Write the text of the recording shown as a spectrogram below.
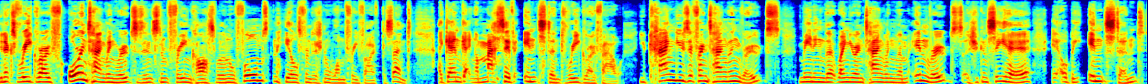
Your next regrowth or entangling roots is instant free and castable in all forms and heals for an additional 135%. Again, getting a massive instant regrowth out. You can use it for entangling roots, meaning that when you're entangling them in roots, as you can see here, it'll be instant,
